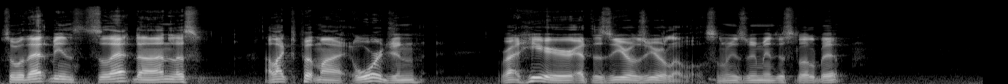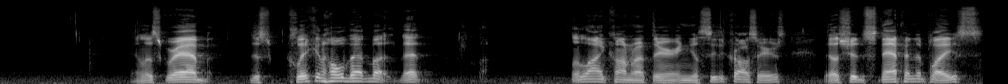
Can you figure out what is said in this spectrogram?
So with that being so that done let's I like to put my origin right here at the zero zero level. So let me zoom in just a little bit. And let's grab just click and hold that but that little icon right there and you'll see the crosshairs. They should snap into place.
